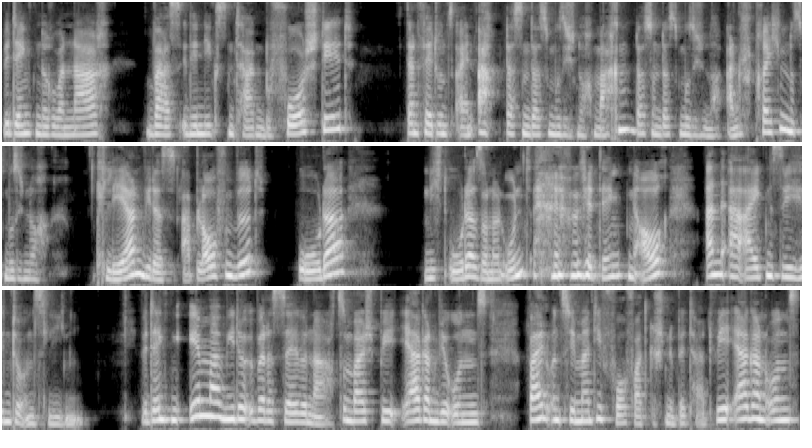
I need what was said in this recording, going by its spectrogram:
Wir denken darüber nach, was in den nächsten Tagen bevorsteht dann fällt uns ein, ach, das und das muss ich noch machen, das und das muss ich noch ansprechen, das muss ich noch klären, wie das ablaufen wird. Oder, nicht oder, sondern und, wir denken auch an Ereignisse, die hinter uns liegen. Wir denken immer wieder über dasselbe nach. Zum Beispiel ärgern wir uns, weil uns jemand die Vorfahrt geschnippelt hat. Wir ärgern uns,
